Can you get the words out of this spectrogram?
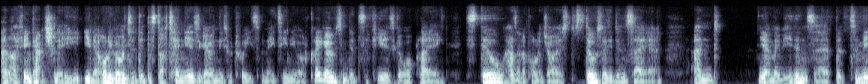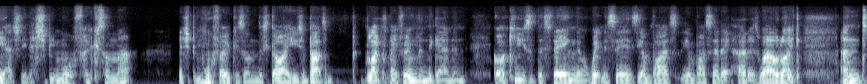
And I think actually, you know, Ollie Robinson did this stuff 10 years ago, and these were tweets of an 18 year old. Craig Overton did this a few years ago while playing, still hasn't apologized, still says he didn't say it. And yeah, maybe he didn't say it. But to me, actually, there should be more focus on that. There should be more focus on this guy who's about to like to play for England again and got accused of this thing. There were witnesses. The umpire, the umpire said it, heard it as well. Like, and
